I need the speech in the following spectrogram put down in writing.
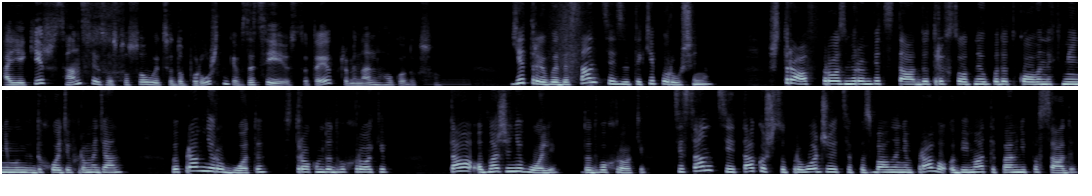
а які ж санкції застосовуються до порушників за цією статтею Кримінального кодексу? Є три види санкцій за такі порушення: штраф розміром від 100 до 300 неоподаткованих мінімумів доходів громадян, виправні роботи строком до 2 років та обмеження волі до двох років. Ці санкції також супроводжуються позбавленням права обіймати певні посади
